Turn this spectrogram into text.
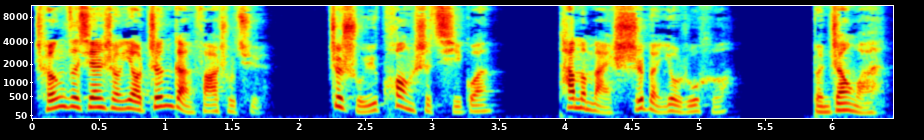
橙子先生要真敢发出去，这属于旷世奇观，他们买十本又如何？本章完。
